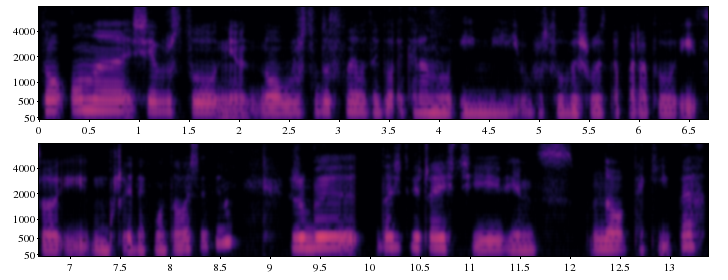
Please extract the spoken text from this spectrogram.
to one się po prostu, nie no po prostu dotknęły tego ekranu i mi po prostu wyszły z aparatu i co, i muszę jednak montować ten film, żeby dać dwie części, więc no taki pech.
